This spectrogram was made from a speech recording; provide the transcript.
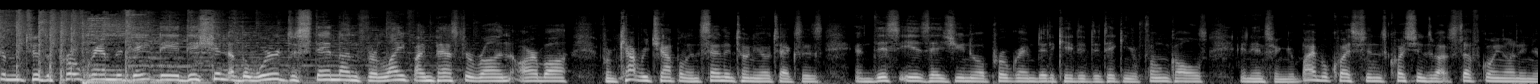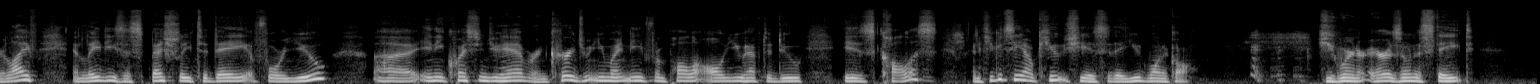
Welcome to the program, the date day edition of the Word to Stand On for Life. I'm Pastor Ron Arbaugh from Calvary Chapel in San Antonio, Texas. And this is, as you know, a program dedicated to taking your phone calls and answering your Bible questions, questions about stuff going on in your life. And ladies, especially today for you. Uh, any questions you have or encouragement you might need from Paula, all you have to do is call us. And if you could see how cute she is today, you'd want to call. She's wearing her Arizona State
